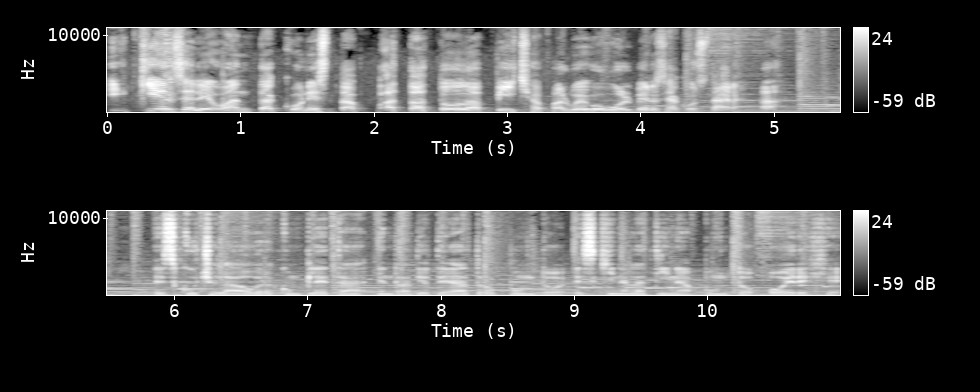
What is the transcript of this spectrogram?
¿Y quién se levanta con esta pata toda picha para luego volverse a acostar? Ah. Escucha la obra completa en radioteatro.esquinalatina.org,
